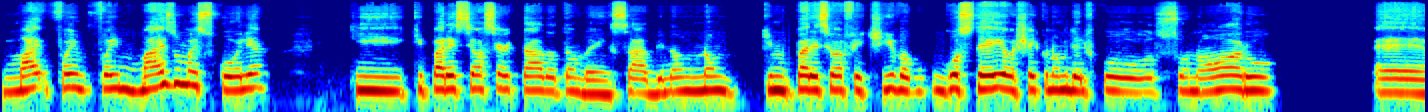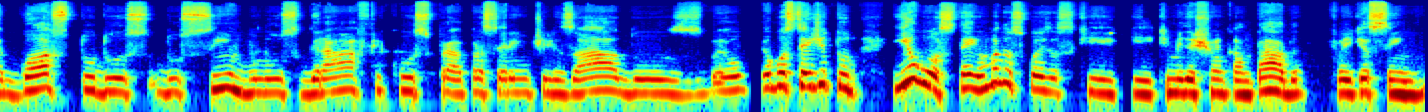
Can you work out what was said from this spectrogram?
mais, foi, foi mais uma escolha que, que pareceu acertada também, sabe? Não, não que me pareceu afetiva. Gostei, eu achei que o nome dele ficou sonoro, é, gosto dos, dos símbolos gráficos para serem utilizados, eu, eu gostei de tudo. E eu gostei, uma das coisas que, que, que me deixou encantada foi que, assim,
